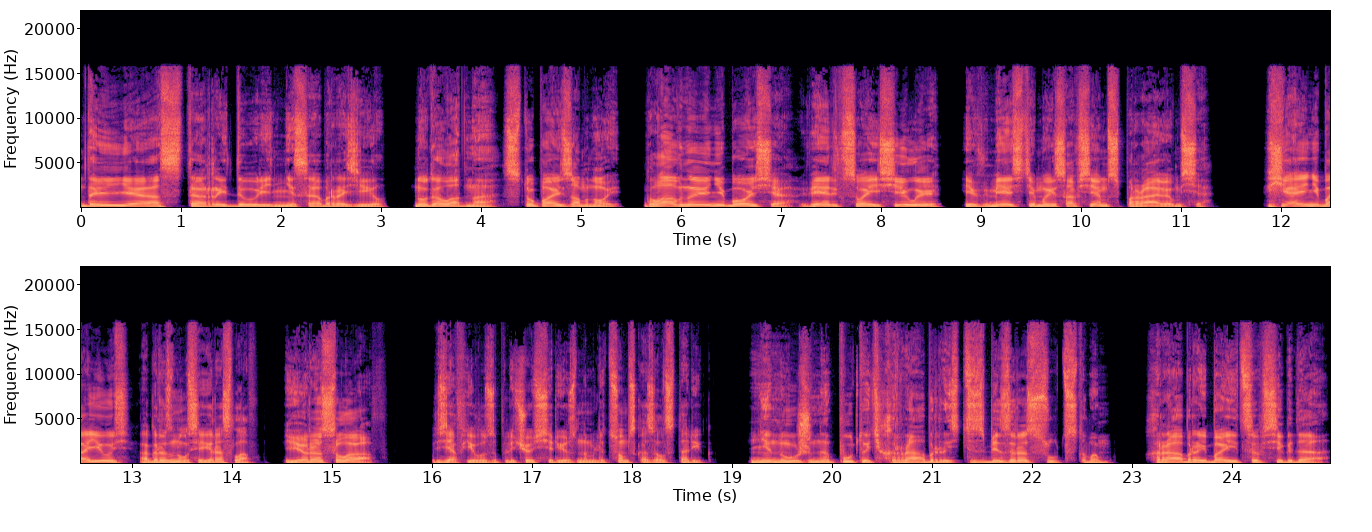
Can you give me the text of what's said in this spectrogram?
«Да и я, старый дурень, не сообразил. Ну да ладно, ступай за мной. Главное, не бойся, верь в свои силы, и вместе мы совсем справимся». «Я и не боюсь», — огрызнулся Ярослав. «Ярослав!» Взяв его за плечо, с серьезным лицом сказал старик. «Не нужно путать храбрость с безрассудством. Храбрый боится всегда,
